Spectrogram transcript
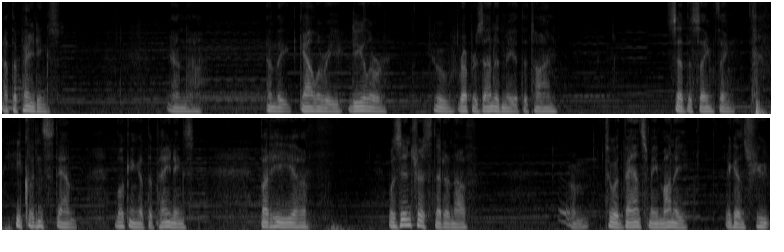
at the paintings. And, uh, and the gallery dealer who represented me at the time, said the same thing. he couldn't stand looking at the paintings, but he uh, was interested enough um, to advance me money against fu-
